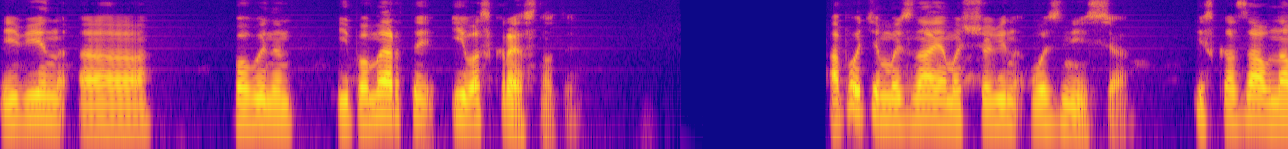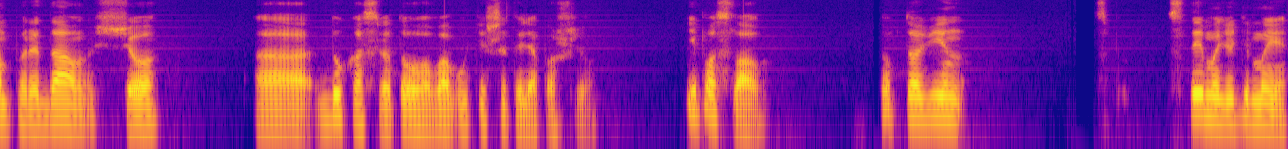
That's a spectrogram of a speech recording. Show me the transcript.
і Він е, повинен і померти, і воскреснути. А потім ми знаємо, що він вознісся і сказав нам, передав, що е, Духа Святого вам утішителя пошлю. І послав. Тобто він з, тими людьми,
